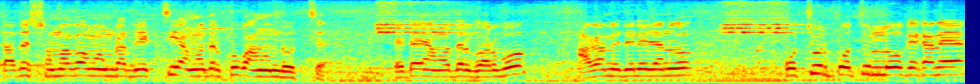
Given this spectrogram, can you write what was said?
তাদের সমাগম আমরা দেখছি আমাদের খুব আনন্দ হচ্ছে। এটাই আমাদের গর্ব। আগামী দিনে যেন প্রচুর প্রচুর লোক এখানে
